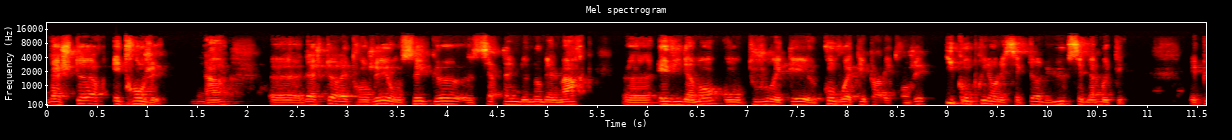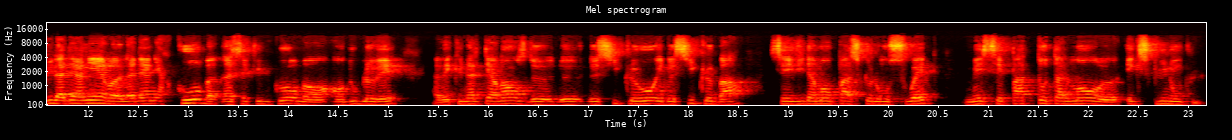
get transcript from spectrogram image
d'acheteurs étrangers. Hein. d'acheteurs étrangers, on sait que certaines de nos belles marques, évidemment, ont toujours été convoitées par l'étranger, y compris dans les secteurs du luxe et de la beauté. Et puis la dernière, la dernière courbe, ben, c'est une courbe en, W avec une alternance de, de, de cycle haut et de cycle bas c'est évidemment pas ce que l'on souhaite, mais c'est pas totalement euh, exclu non plus.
